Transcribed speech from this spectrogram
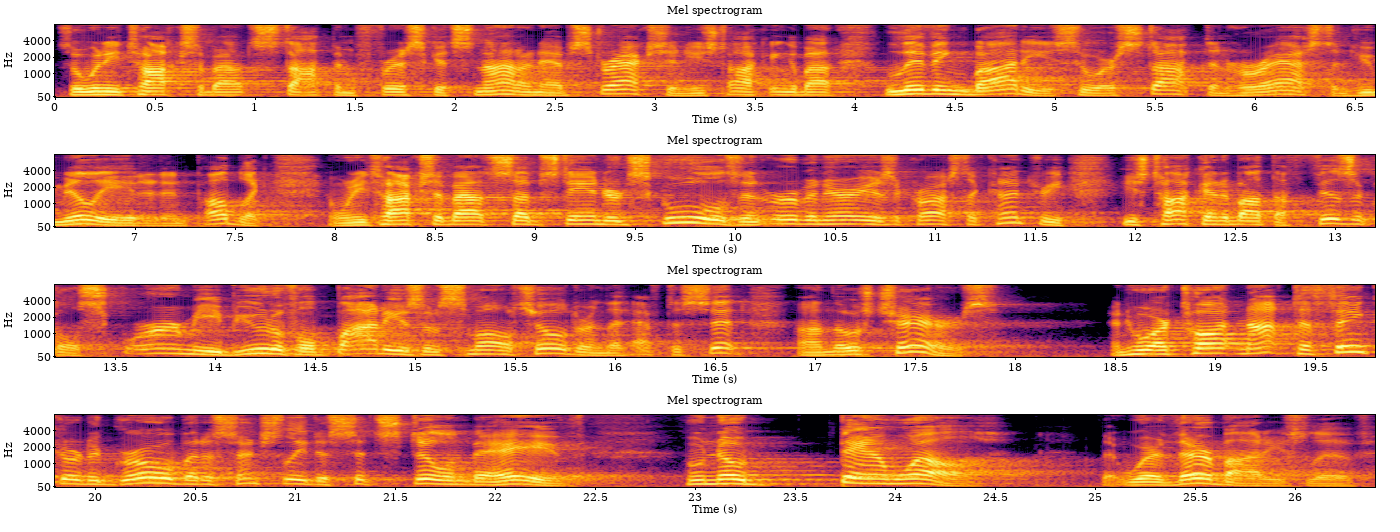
So when he talks about stop and frisk, it's not an abstraction. He's talking about living bodies who are stopped and harassed and humiliated in public. And when he talks about substandard schools in urban areas across the country, he's talking about the physical, squirmy, beautiful bodies of small children that have to sit on those chairs and who are taught not to think or to grow, but essentially to sit still and behave, who know damn well that where their bodies live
